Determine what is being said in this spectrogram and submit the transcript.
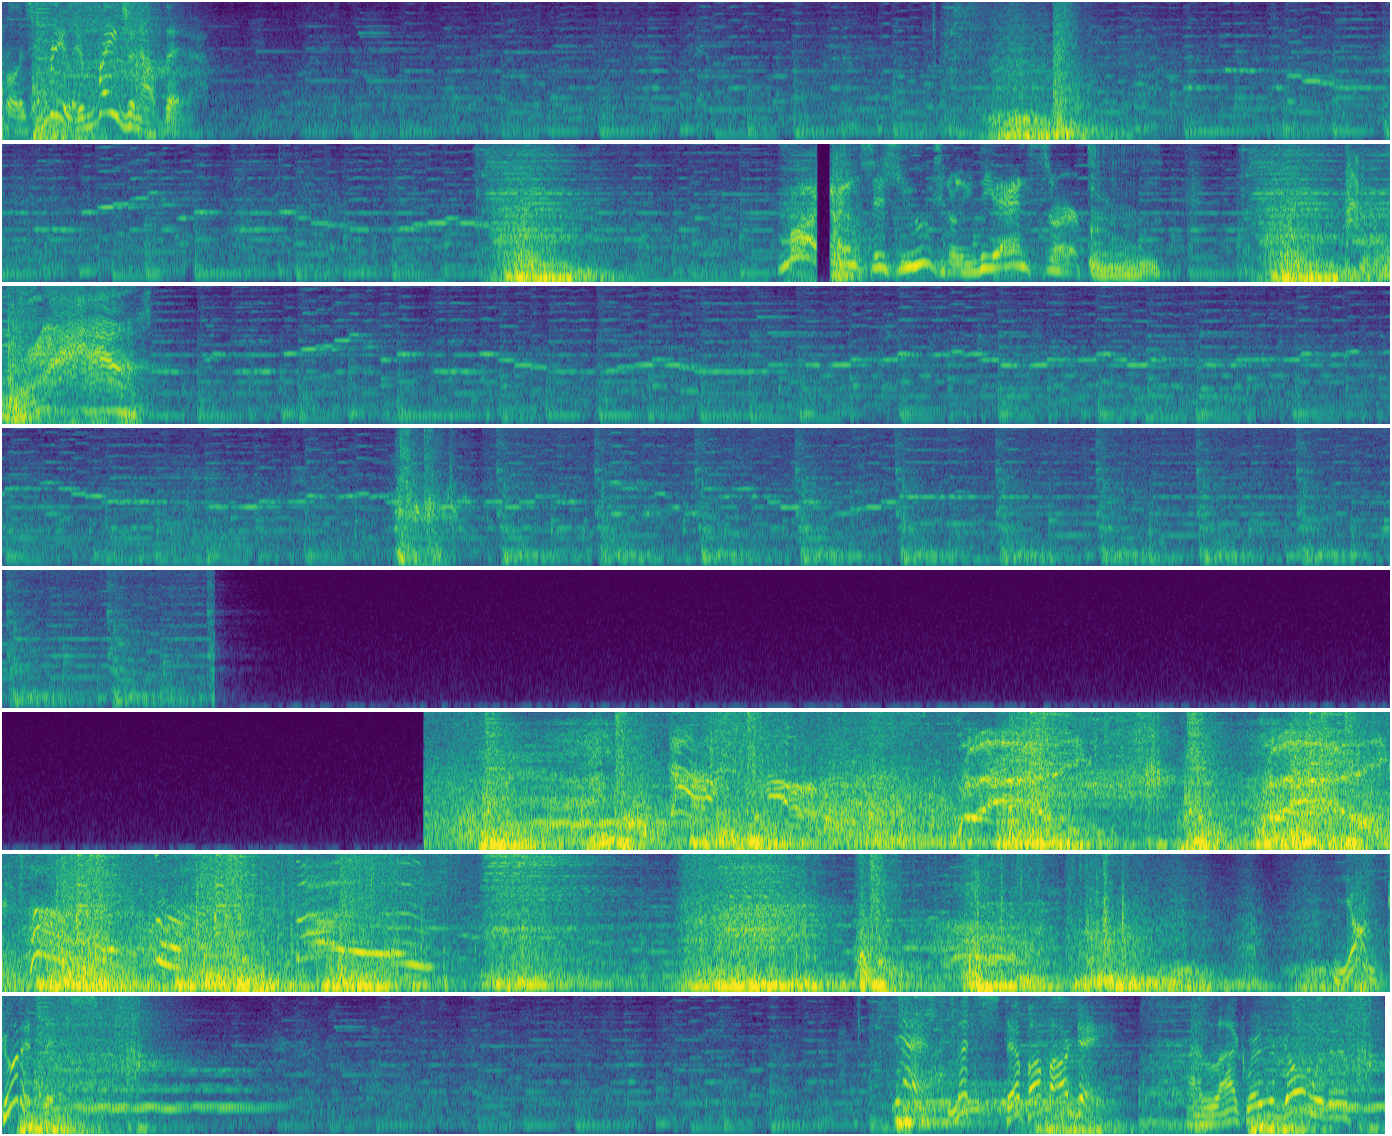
Battle is really raging out there. Violence is usually the answer. Step up our game. I like where you're going with this.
